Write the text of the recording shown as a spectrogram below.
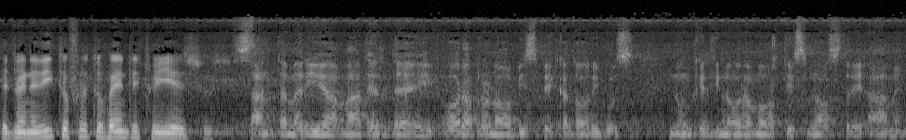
et benedictus fructus ventris tui, Iesus. Santa Maria, Mater Dei, ora pro nobis peccatoribus, nunc et in hora mortis nostre. Amen.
